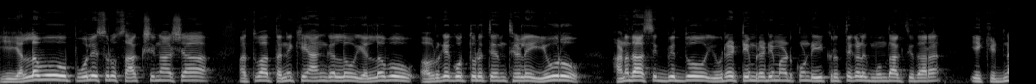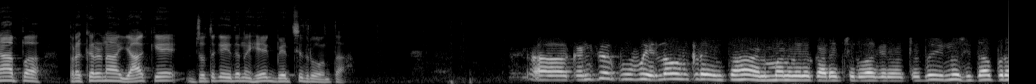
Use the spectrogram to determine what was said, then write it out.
ಈ ಎಲ್ಲವೂ ಪೊಲೀಸರು ಸಾಕ್ಷಿನಾಶ ಅಥವಾ ತನಿಖೆ ಆ್ಯಂಗಲ್ಲು ಎಲ್ಲವೂ ಅವ್ರಿಗೆ ಗೊತ್ತಿರುತ್ತೆ ಅಂಥೇಳಿ ಇವರು ಹಣದಾಸಿಗೆ ಬಿದ್ದು ಇವರೇ ಟೀಮ್ ರೆಡಿ ಮಾಡ್ಕೊಂಡು ಈ ಕೃತ್ಯಗಳಿಗೆ ಮುಂದಾಗ್ತಿದ್ದಾರೆ ಈ ಕಿಡ್ನಾಪ್ ಪ್ರಕರಣ ಯಾಕೆ ಜೊತೆಗೆ ಇದನ್ನು ಹೇಗೆ ಬೆಚ್ಚಿದ್ರು ಅಂತ? ಖಂಡಿತ ಪ್ರಭು, ಎಲ್ಲ ಒಂದ್ ಕಡೆ ಇಂತಹ ಅನುಮಾನಗಳು ಕಾಡಕ್ ಶುರುವಾಗಿರುವಂತದ್ದು ಇನ್ನು ಸಿದ್ದಾಪುರ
